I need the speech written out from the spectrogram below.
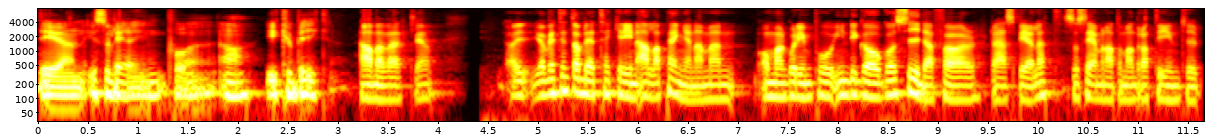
Det är en isolering på, ja, i kubik. Ja, men verkligen. Jag- vet inte om det täcker in alla pengarna, men om man går in på Indiegogos sida för det här spelet så ser man att de har dragit in typ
